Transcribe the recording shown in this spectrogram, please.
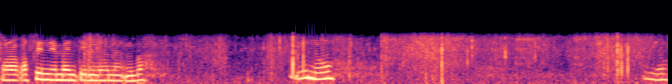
Baka kasi hindi maintindihan ng iba. You know. You know.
